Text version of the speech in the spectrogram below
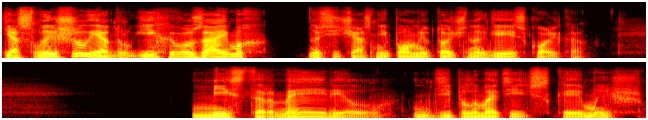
Я слышал и о других его займах но сейчас не помню точно где и сколько. Мистер Мэрил, дипломатическая мышь,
